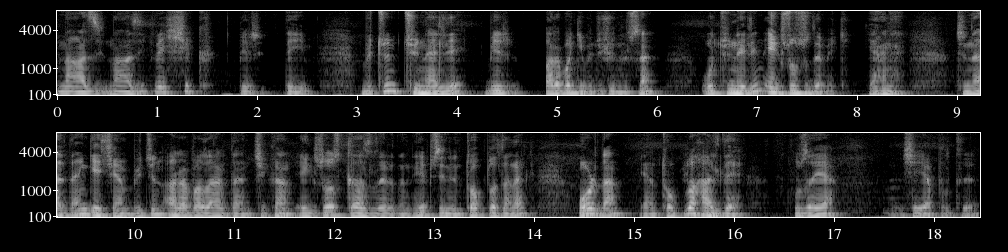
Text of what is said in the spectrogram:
nazik, nazik ve şık bir deyim. Bütün tüneli bir araba gibi düşünürsen o tünelin egzozu demek. Yani tünelden geçen bütün arabalardan çıkan egzoz gazlarının hepsinin toplanarak oradan yani toplu halde uzaya şey yapıldığı,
